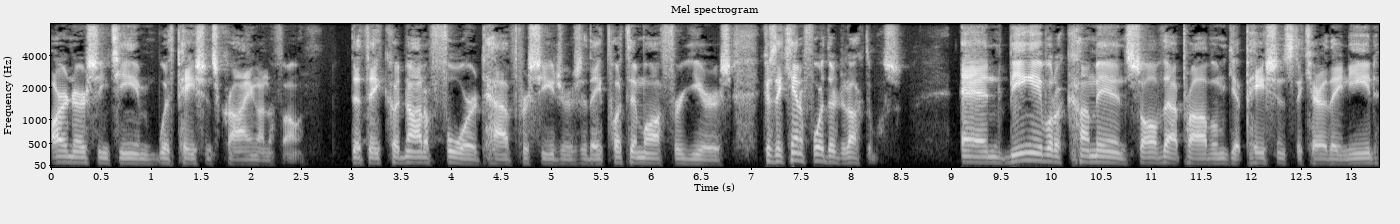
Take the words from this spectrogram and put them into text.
our nursing team with patients crying on the phone that they could not afford to have procedures or they put them off for years because they can't afford their deductibles. And being able to come in, solve that problem, get patients the care they need,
